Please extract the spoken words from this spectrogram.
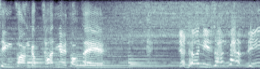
จริงจังกับฉันไงเจ้าเจ อย่าเดินหนีฉันแบบนี้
